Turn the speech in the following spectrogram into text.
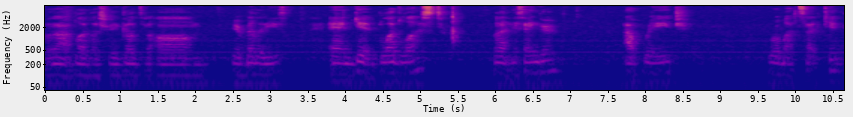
Well, not bloodlust tree. Go to the, um your abilities and get bloodlust, relentless anger, outrage, robot sidekick,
